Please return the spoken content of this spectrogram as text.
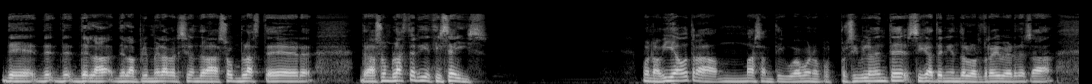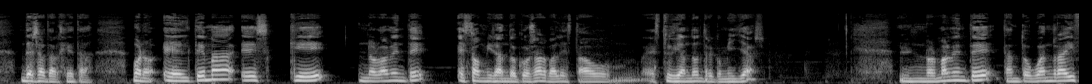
de, de, la, de la primera versión de la Sound Blaster, de la Sound Blaster 16. Bueno, había otra más antigua. Bueno, pues posiblemente siga teniendo los drivers de esa, de esa tarjeta. Bueno, el tema es que normalmente he estado mirando cosas, ¿vale? He estado estudiando, entre comillas, Normalmente, tanto OneDrive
